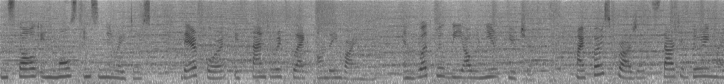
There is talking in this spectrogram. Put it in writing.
installed in most incinerators. Therefore, it's time to reflect on the environment and what will be our near future. My first project started during my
